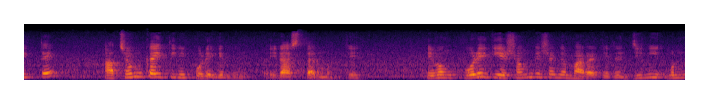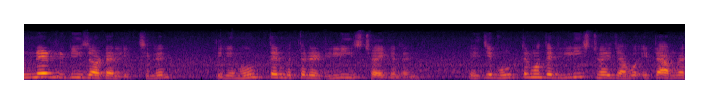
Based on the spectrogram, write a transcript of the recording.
লিখতে আচমকাই তিনি পড়ে গেলেন এই রাস্তার মধ্যে। এবং পড়ে গিয়ে সঙ্গে সঙ্গে মারা গেলেন। যিনি অন্যের রিলিজ অর্ডার লিখছিলেন, তিনি মুহূর্তের ভেতরে রিলিজড হয়ে গেলেন। এই যে মুহূর্তের মধ্যে রিলিজড হয়ে যাব, এটা আমরা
